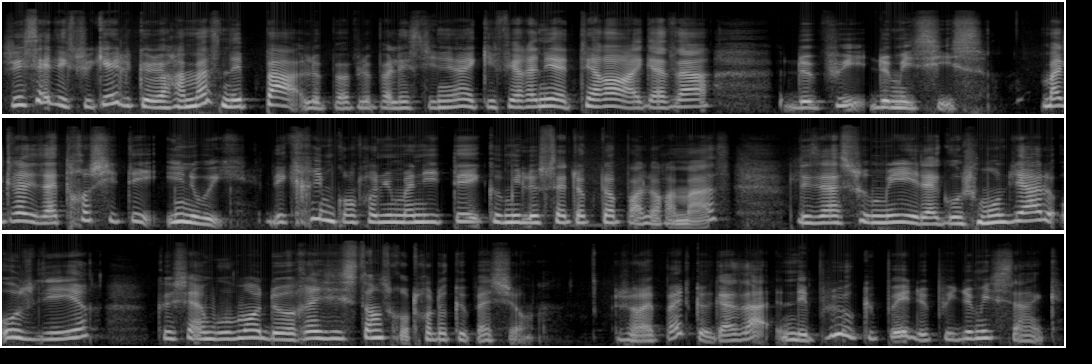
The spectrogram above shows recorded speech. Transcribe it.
J'essaie d'expliquer que le Hamas n'est pas le peuple palestinien et qui fait régner la terreur à Gaza depuis 2006 malgré les atrocités inouïes, les crimes contre l'humanité commis le 7 octobre par le Hamas, les insoumis et la gauche mondiale osent dire que c'est un mouvement de résistance contre l'occupation. Je répète que Gaza n'est plus occupé depuis 2005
